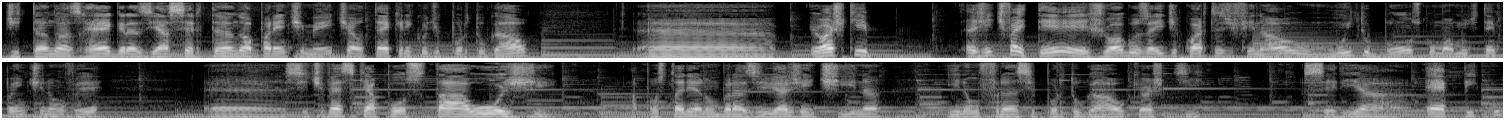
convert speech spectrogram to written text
ditando as regras e acertando aparentemente é o técnico de Portugal. É... eu acho que a gente vai ter jogos aí de quartas de final muito bons, como há muito tempo a gente não vê. É, se tivesse que apostar hoje, apostaria no Brasil e Argentina e num França e Portugal, que eu acho que seria épico,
